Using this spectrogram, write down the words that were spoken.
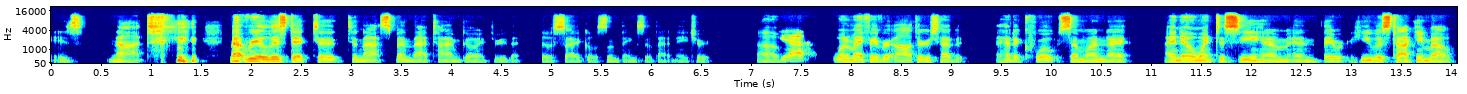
is not not realistic to to not spend that time going through that those cycles and things of that nature. Um, yeah. one of my favorite authors had had a quote someone i i know went to see him and they were he was talking about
